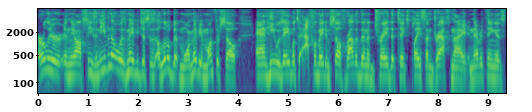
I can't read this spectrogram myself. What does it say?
earlier in the offseason, even though it was maybe just a little bit more, maybe a month or so, and he was able to acclimate himself rather than a trade that takes place on draft night and everything is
